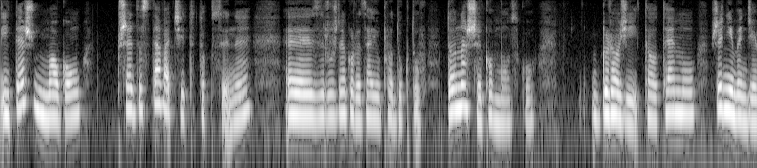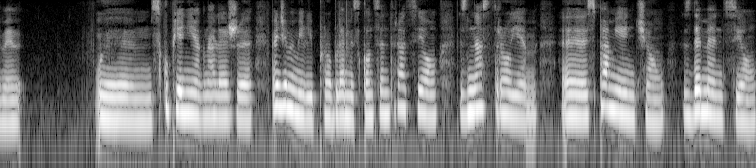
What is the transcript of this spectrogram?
i też mogą przedostawać się te toksyny e, z różnego rodzaju produktów do naszego mózgu. Grozi to temu, że nie będziemy skupieni jak należy, będziemy mieli problemy z koncentracją, z nastrojem, e, z pamięcią, z demencją.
